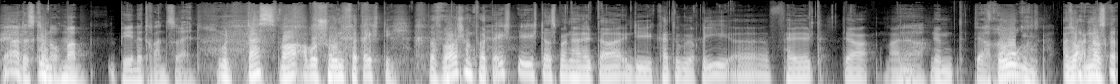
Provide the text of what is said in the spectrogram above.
Ja, das kann auch mal penetrant sein. Und das war aber schon verdächtig. Das war schon verdächtig, dass man halt da in die Kategorie äh, fällt, der man Ja, nimmt der Drogen. raucht. Also anders.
